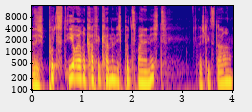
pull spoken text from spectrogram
weiß ich, putzt ihr eure Kaffeekannen? Ich putze meine nicht. Vielleicht liegt es daran.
